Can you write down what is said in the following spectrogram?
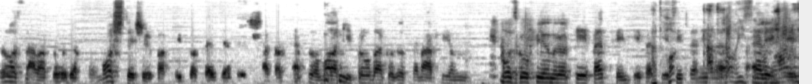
használható, hogy akkor most, és ő paktított egyet, és hát nem tudom, valaki próbálkozott-e már film mozgófilmről képet, fényképet hát, készíteni. Ha, hát, ha, hiszi, elég ha, nem,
